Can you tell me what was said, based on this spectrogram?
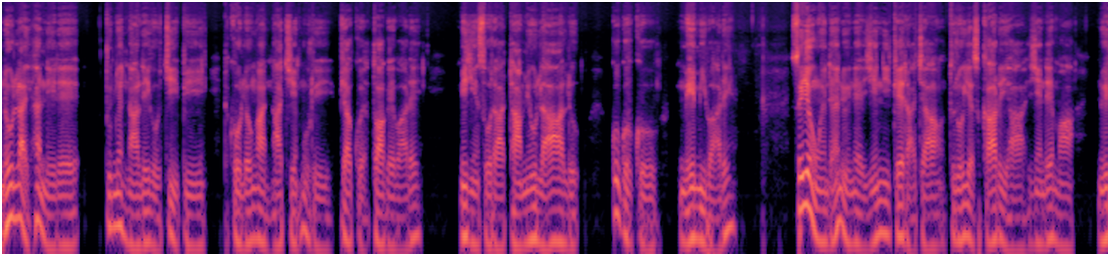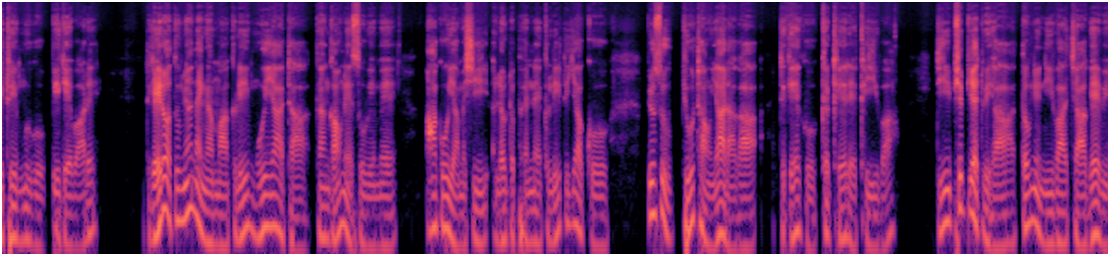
နိုးလိုက်ဟတ်နေတဲ့သူ့မျက်နှာလေးကိုကြည့်ပြီးတကိုယ်လုံးကနာကျင်မှုတွေပျောက်ကွယ်သွားခဲ့ပါတယ်မိခင်ဆိုတာဒါမျိုးလားလို့ကိုကိုကိုမေးမိပါတယ် စေယုံဝန်တန်းတွေနဲ့ရင်းနှီးခဲ့တာကြောင့်သူတို့ရဲ့စကားတွေဟာရင်ထဲမှာနှွေးထွေးမှုကိုပေးခဲ့ပါတယ်တကယ်တော့သူများနိုင်ငံမှာကလေးမွေးရတာကံကောင်းတယ်ဆိုပေမဲ့အားကိုးရမရှိအလုတ်တစ်ဖက်နဲ့ကလေးတစ်ယောက်ကိုပြုစုပြိုးထောင်ရတာကတကယ်ကိုခက်ခဲတဲ့ခရီးပါဒီဖြစ်ပျက်တွေဟာ၃နှစ်နီးပါးကြာခဲ့ပြီ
